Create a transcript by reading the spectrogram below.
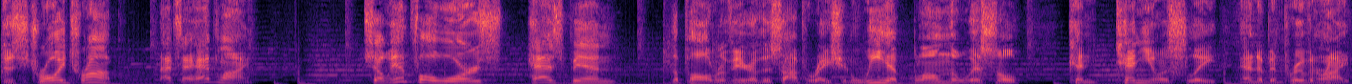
destroy Trump. That's a headline. So InfoWars has been the Paul Revere of this operation. We have blown the whistle continuously and have been proven right.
